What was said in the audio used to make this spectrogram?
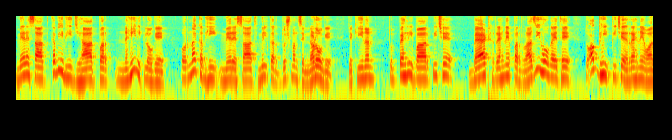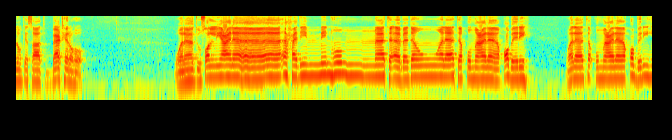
میرے ساتھ کبھی بھی جہاد پر نہیں نکلو گے اور نہ کبھی میرے ساتھ مل کر دشمن سے لڑو گے یقیناً تم پہلی بار پیچھے بیٹھ رہنے پر راضی ہو گئے تھے، تو اب بھی پیچھے رہنے والوں کے ساتھ بیٹھے رہو۔ ولا تصلي على أحد منهم مات أبدا ولا تقم على قبره، ولا تقم على قبره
